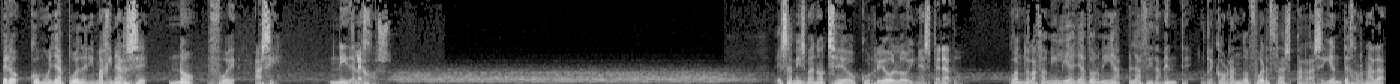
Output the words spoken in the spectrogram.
Pero, como ya pueden imaginarse, no fue así, ni de lejos. Esa misma noche ocurrió lo inesperado. Cuando la familia ya dormía plácidamente, recobrando fuerzas para la siguiente jornada,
